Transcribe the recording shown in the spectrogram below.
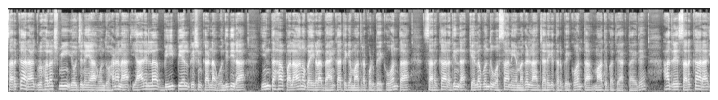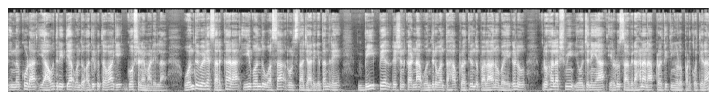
ಸರ್ಕಾರ ಗೃಹಲಕ್ಷ್ಮಿ ಯೋಜನೆಯ ಒಂದು ಹಣನ ಯಾರೆಲ್ಲ ಬಿ ಪಿ ಎಲ್ ರೇಷನ್ ಕಾರ್ಡ್ನ ಹೊಂದಿದ್ದೀರಾ? ಇಂತಹ ಫಲಾನುಭವಿಗಳ ಬ್ಯಾಂಕ್ ಖಾತೆಗೆ ಮಾತ್ರ ಕೊಡಬೇಕು ಅಂತ ಸರ್ಕಾರದಿಂದ ಕೆಲವೊಂದು ಹೊಸ ನಿಯಮಗಳನ್ನ ಜಾರಿಗೆ ತರಬೇಕು ಅಂತ ಮಾತುಕತೆ ಆಗ್ತಾ ಇದೆ. ಆದರೆ ಸರ್ಕಾರ ಇನ್ನೂ ಕೂಡ ಯಾವುದೇ ರೀತಿಯ ಒಂದು ಅಧಿಕೃತವಾಗಿ ಘೋಷಣೆ ಮಾಡಿಲ್ಲ. ಒಂದು ವೇಳೆ ಸರ್ಕಾರ ಈ ಒಂದು ಹೊಸ ರೂಲ್ಸ್ನ ಜಾರಿಗೆ ತಂದರೆ ಬಿ ಪಿ ಎಲ್ ರೇಷನ್ ಕಾರ್ಡ್ನ ಹೊಂದಿರುವಂತಹ ಪ್ರತಿಯೊಂದು ಫಲಾನುಭವಿಗಳು ಗೃಹಲಕ್ಷ್ಮಿ ಯೋಜನೆಯ ಎರಡು ಸಾವಿರ ಹಣನ ಪ್ರತಿ ತಿಂಗಳು ಪಡ್ಕೋತೀರಾ?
